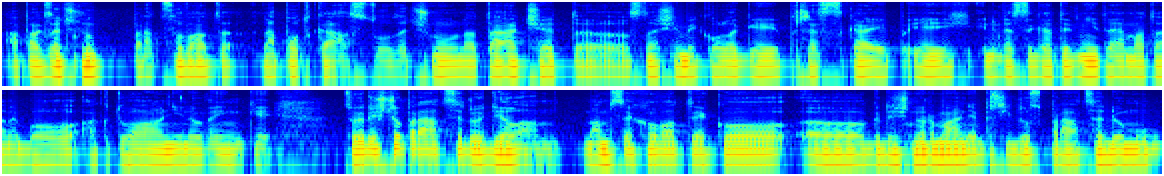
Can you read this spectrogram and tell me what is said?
a pak začnu pracovat na podcastu. Začnu natáčet eh, s našimi kolegy přes Skype jejich investigativní témata nebo aktuální novinky. Co když tu práci dodělám? Mám se chovat jako, eh, když normálně přijdu z práce domů?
